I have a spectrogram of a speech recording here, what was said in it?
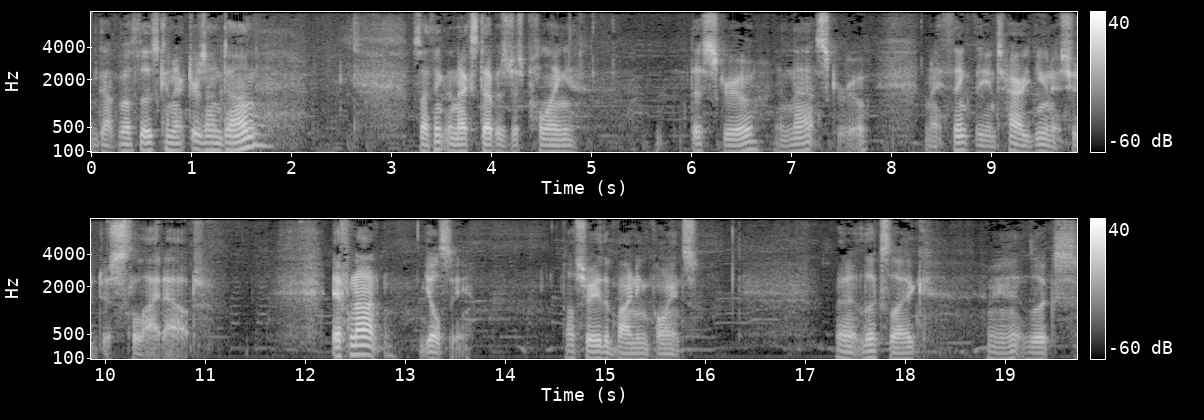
I've got both those connectors undone. So I think the next step is just pulling this screw and that screw. And I think the entire unit should just slide out. If not, you'll see. I'll show you the binding points. But it looks like, I mean, it looks,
